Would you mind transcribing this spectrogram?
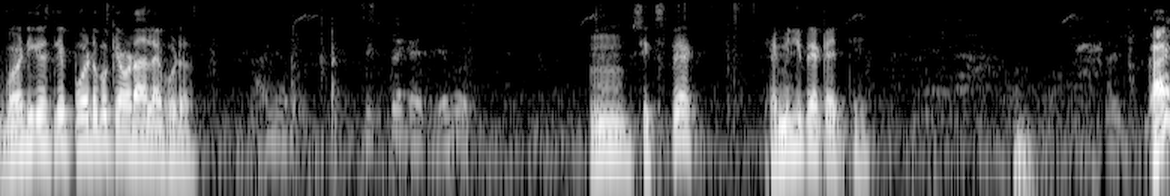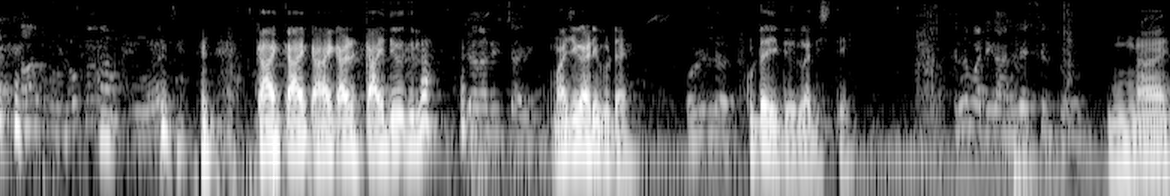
बॉडी कसली? पोट बघ केवढा आलाय पुढं. हम्म सिक्स पॅक फॅमिली पॅक आहेत ते. काय? काय काय काय काय काय देऊ तुला? माझी गाडी कुठं आहे? कुठं देते तुला दिसते? नाही.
